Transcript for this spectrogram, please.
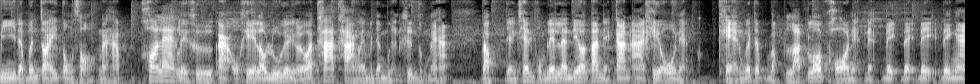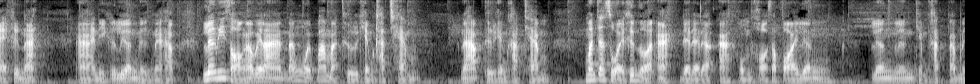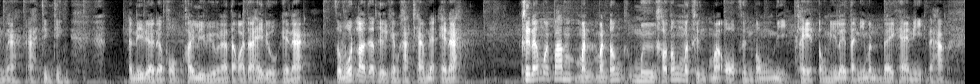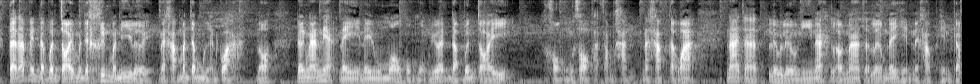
มีดับเบิลจอยตรงศอกนะครับ ข้อแรกเลยคืออะโอเค เรารู้กันอยู่แล้วว่าท่าทางอะไรมันจะเหมือนขึ้นถูกไหมฮะ แบบอย่างเช่นผมเล่นแลนดี้ออตันเนี่ยการ RKO เนี่ยแขนก็จะแบบรัดรอบคอเนี่ยเนี่ยได้ได้ได้ได้ง่ายขึ้นนะ อ่านี่คือเรื่องหนึ่งนะครับ เรื่องที่สองอะเวลานักมวยปั้มอะถือเข็มขัดแชมป์นะครับถือเข็มขัดแชมป์ มันจะสวยขึ้นสมมติว่าอะเดี๋ยวเดี๋ยวเดี๋ยวอะผมขอสปอยเรื่องเรื่องเรื่องเข็มขัดแป๊บหนึ่งนะอะจริง ๆ อันนี้เดี๋ยวเดี๋ยวผมค่อยรีวิวนะ แต่ว่าจะให้ดูเห็นนะ สมมุติเราจะถือเข็มขัดแชมป์เนี่ยเห็นนะคือนักมวยปั้มมันมันต้องมือเขาต้องมาถึงมาโอบถึงตรงหนีเพลทตรงนี้เลยแต่นี่มันได้แค่นี้นะครับแต่ถ้าเป็นดับเบิลจอยมันจะขึ้นมานี่เลยนะครับมันจะเหมือนกว่าเนาะดังนั้นเนี่ยในในมุมมองผมผมคิดว่าดับเบิลจอยของศอกสำคัญนะครับแต่ว่าน่าจะเร็วๆนี้นะเราน่าจะเริ่มได้เห็นนะครับเห็นกับ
